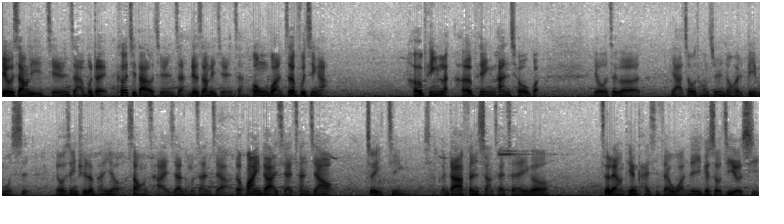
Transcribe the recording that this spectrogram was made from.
六张里捷运站啊，不对，科技大楼捷运站，六张里捷运站公馆这附近啊。和平篮和平篮球馆有这个亚洲同志运动会的闭幕式，有兴趣的朋友上网查一下怎么参加，都欢迎大家一起来参加哦。最近想跟大家分享，在在一个这两天开始在玩的一个手机游戏。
